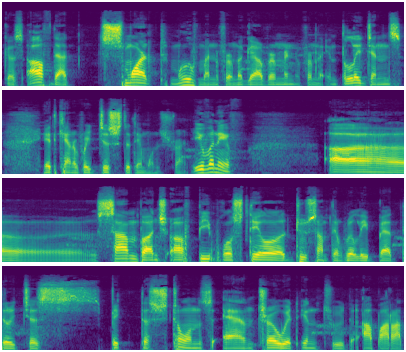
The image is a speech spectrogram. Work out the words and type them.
because of that smart movement from the government from the intelligence it can reduce the demonstration even if uh, some bunch of people still do something really bad they just pick the stones and throw it into the apparat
